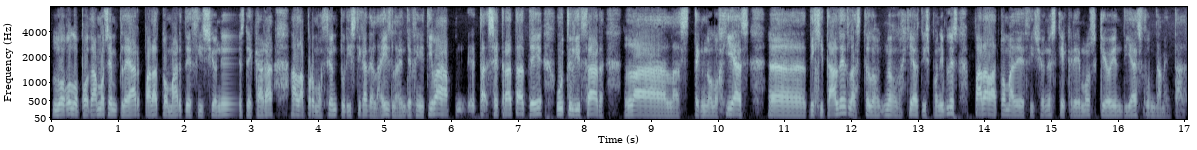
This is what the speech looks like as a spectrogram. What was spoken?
luego lo podamos emplear para tomar decisiones de cara a la promoción turística de la isla. En definitiva, se trata de utilizar la, las tecnologías eh, digitales, las tecnologías disponibles para la toma de decisiones que creemos que hoy en día es fundamental.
